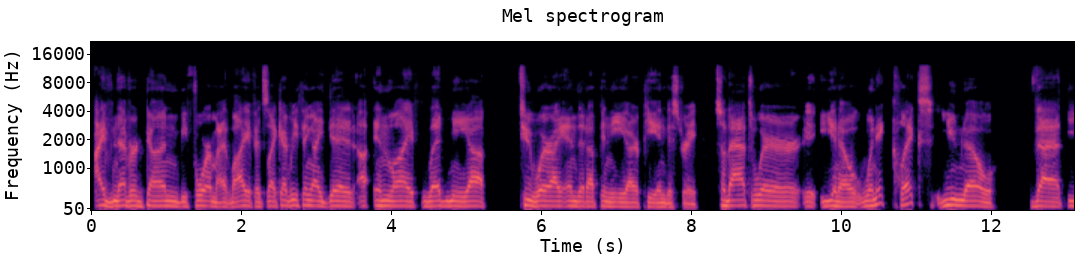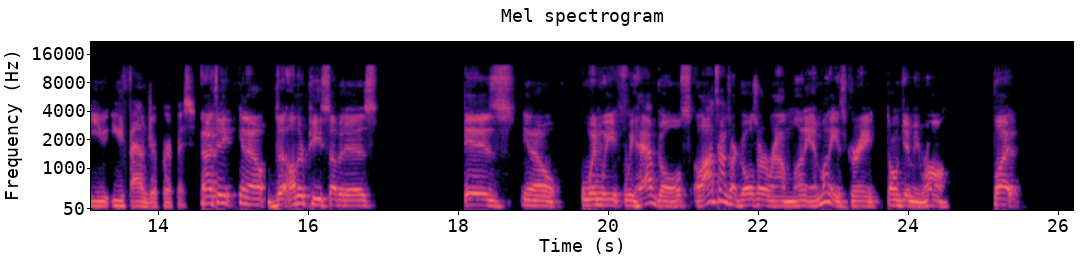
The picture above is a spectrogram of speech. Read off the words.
I've never done before in my life. It's like everything I did uh, in life led me up to where I ended up in the ERP industry. So that's where you know when it clicks, you know that you you found your purpose. And I think you know the other piece of it is is you know when we we have goals, a lot of times our goals are around money, and money is great. Don't get me wrong, but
